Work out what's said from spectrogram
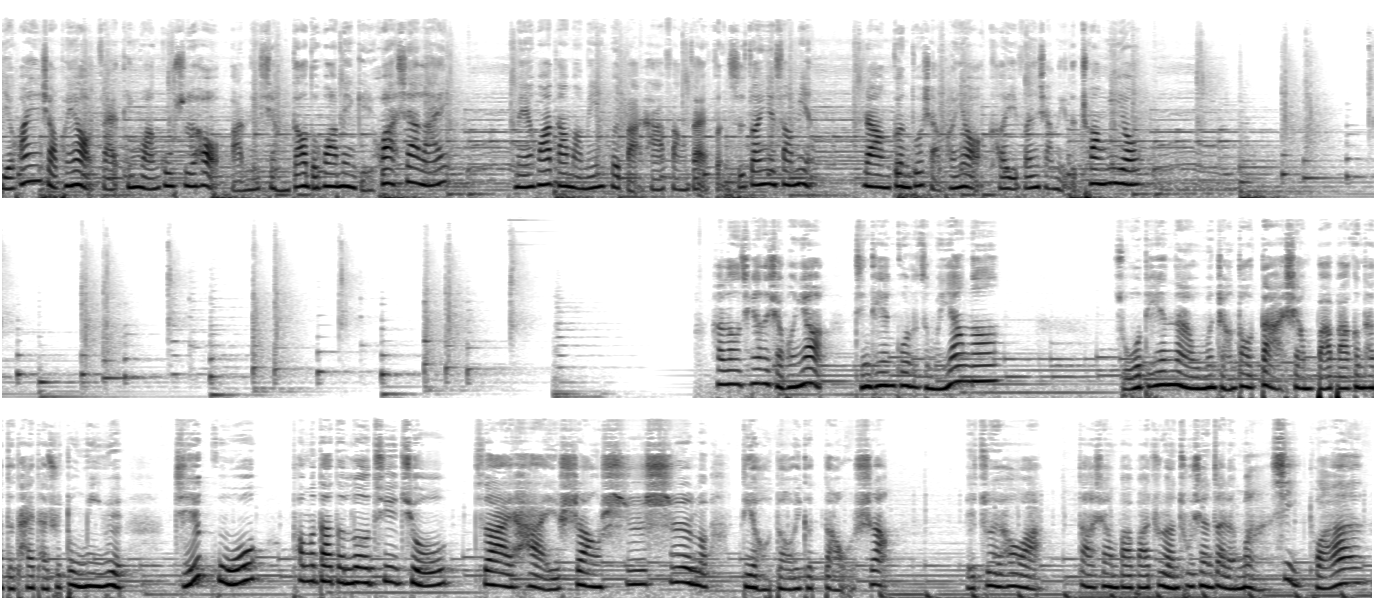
也欢迎小朋友在听完故事后，把你想到的画面给画下来。棉花糖妈咪会把它放在粉丝专页上面，让更多小朋友可以分享你的创意哦。Hello，亲爱的小朋友，今天过得怎么样呢？昨天呢、我们讲到大象巴巴跟他的太太去度蜜月。结果，他们搭的热气球在海上失事了，掉到一个岛上。诶，最后啊，大象巴巴居然出现在了马戏团，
